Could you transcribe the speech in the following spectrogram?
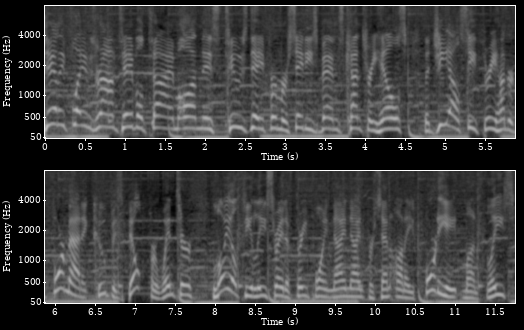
Daily Flames Roundtable time on this Tuesday for Mercedes Benz Country Hills. The GLC 300 4MATIC Coupe is built for winter. Loyalty lease rate of 3.99% on a 48 month lease.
